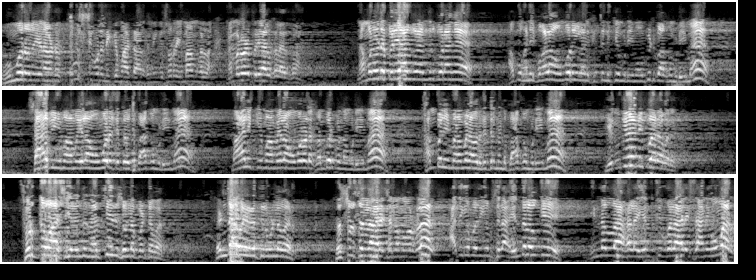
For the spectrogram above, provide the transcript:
உமரில் இல்லாம தூசி கூட நிக்க மாட்டார்கள். நீங்க சொல்ற இமாம்கள் நம்மளோட பெரிய ஆட்களா இருக்காங்க. நம்மளோட பெரிய ஆட்கள் இருந்து போறாங்க? அபு ஹனிஃபாலாம் உமரில் கிட்ட நிக்க முடியுமா? ஒப்பிட்டு பார்க்க முடியுமா? சாபி மாமையெல்லாம் உமர் கிட்ட வச்சு பார்க்க முடியுமா? மாலிக் மாமையெல்லாம் உமரோட கம்பேர் பண்ண முடியுமா? ஹம்பலி இமாமையில அவர்கிட்ட நின்று பார்க்க முடியுமா? எங்கேயோ நிற்பார் அவர். சொர்க்கவாசியில் என்று நற்செய்தி சொல்லப்பட்டவர். இரண்டாவது இடத்தில் உள்ளவர். ரசூல் ஸல்லல்லாஹு அலைஹி அவர்களால் அதிகம் அதிகம் சில எந்த அளவுக்கு இன்னல்லாஹல என்தி வல அலிசானி உமர்.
